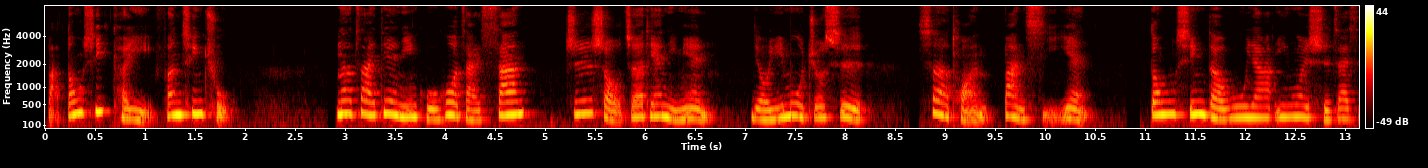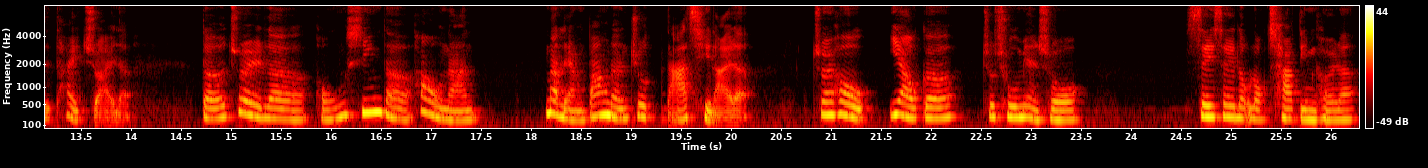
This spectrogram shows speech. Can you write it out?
把东西可以分清楚。那在电影《古惑仔三只手遮天》里面。有一幕就是社团办喜宴，东兴的乌鸦因为实在是太拽了，得罪了红星的浩南，那两帮人就打起来了。最后耀哥就出面说：“四四六六拆掂佢了，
